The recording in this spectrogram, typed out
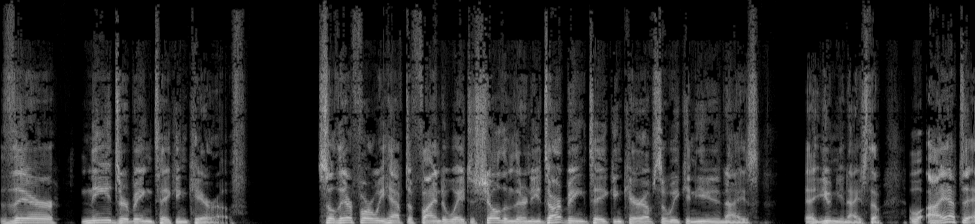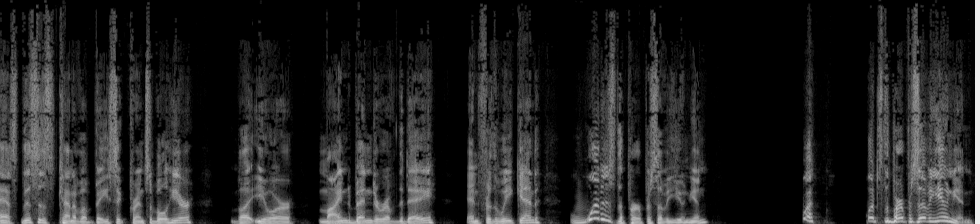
their needs are being taken care of. So therefore, we have to find a way to show them their needs aren't being taken care of, so we can unionize uh, unionize them. Well, I have to ask. This is kind of a basic principle here, but your mind bender of the day and for the weekend. What is the purpose of a union? What What's the purpose of a union?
